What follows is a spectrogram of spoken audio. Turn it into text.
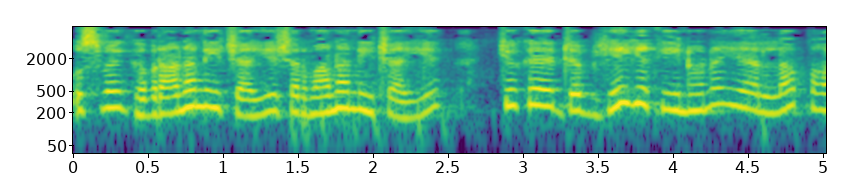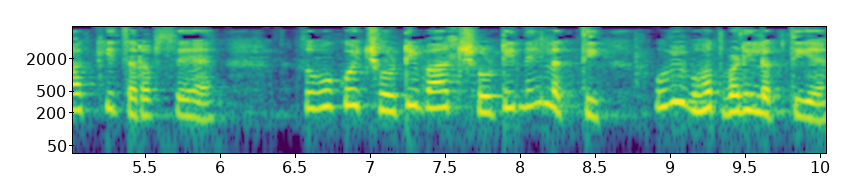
اس میں گھبرانا نہیں چاہیے، شرمانا نہیں چاہیے، کیونکہ جب یہ یقین ہو نا، یہ اللہ پاک کی طرف سے ہے، تو وہ کوئی چھوٹی بات چھوٹی نہیں لگتی، وہ بھی بہت بڑی لگتی ہے۔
